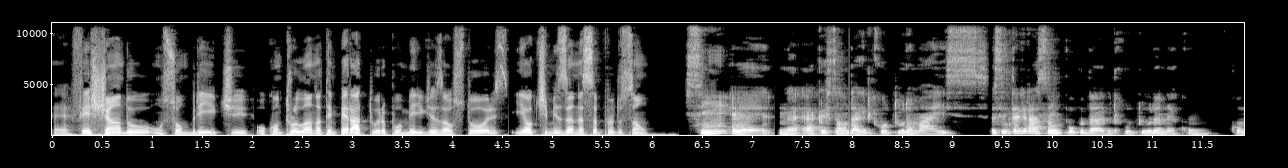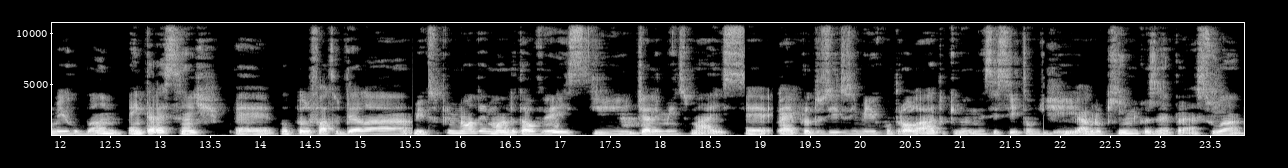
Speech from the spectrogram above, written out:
É, fechando um sombrite ou controlando a temperatura por meio de exaustores e otimizando essa produção. Sim, é, né, a questão da agricultura mais. Essa integração um pouco da agricultura né, com, com o meio urbano é interessante é, pelo fato dela meio que suprimir uma demanda, talvez, de, de alimentos mais é, é, produzidos em meio controlado, que não necessitam de agroquímicos né, para a sua,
